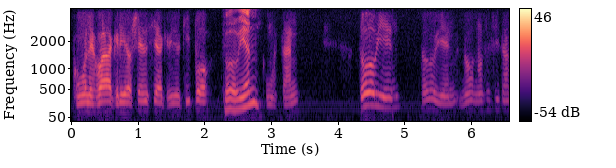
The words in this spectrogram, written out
¿Cómo les va, querida audiencia, querido equipo? ¿Todo bien? ¿Cómo están? Todo bien, todo bien. No, no sé si tan,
